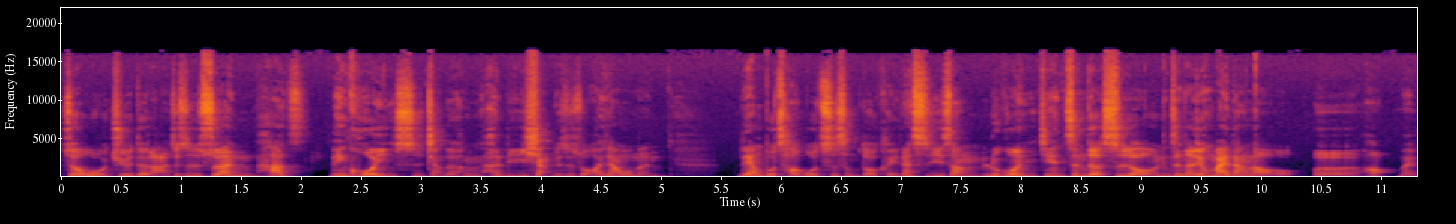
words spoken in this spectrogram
所以我觉得啦，就是虽然它灵活饮食讲的很很理想，就是说好像我们量不超过吃什么都可以，但实际上如果你今天真的是哦，你真的用麦当劳，呃，好麦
